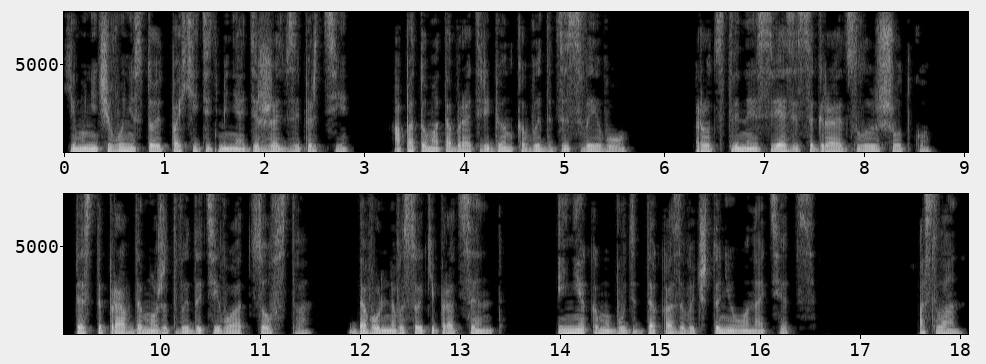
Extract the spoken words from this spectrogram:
Ему ничего не стоит похитить меня, держать в заперти, а потом отобрать ребенка, выдать за своего. Родственные связи сыграют злую шутку. Тест и правда может выдать его отцовство. Довольно высокий процент. И некому будет доказывать, что не он отец. «Аслан,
